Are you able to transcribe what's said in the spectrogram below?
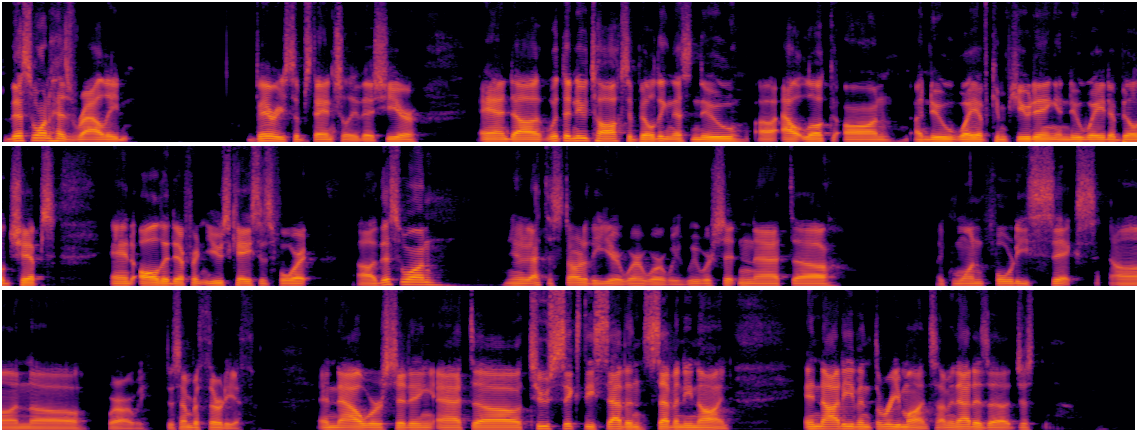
this one has rallied very substantially this year. And uh, with the new talks of building this new uh, outlook on a new way of computing, a new way to build chips, and all the different use cases for it, uh, this one, you know, at the start of the year, where were we? We were sitting at like 146 on where are we? December 30th. And now we're sitting at uh, 267.79 in not even three months. I mean, that is a just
